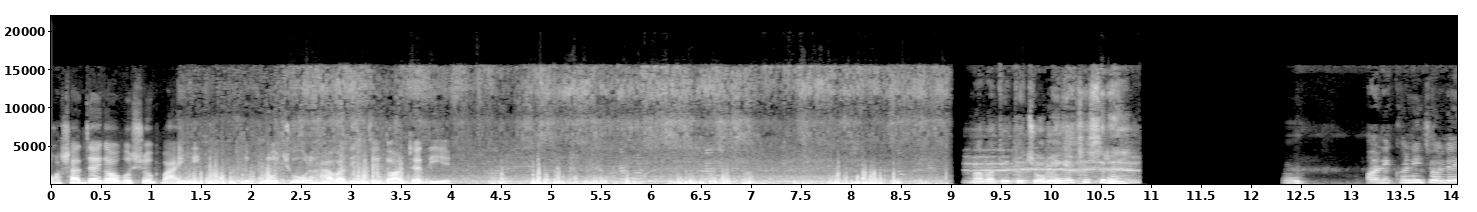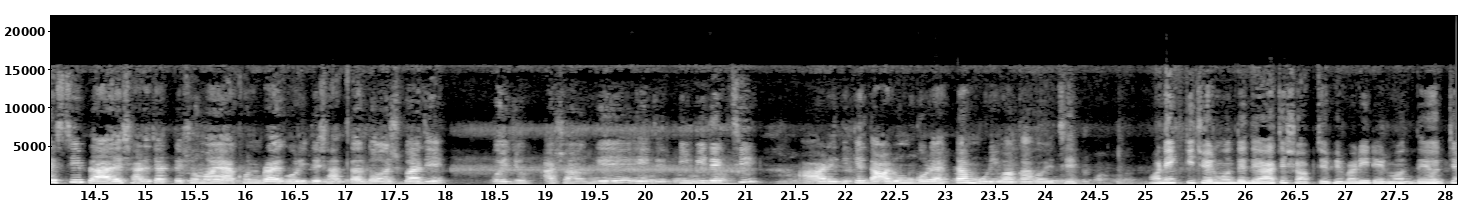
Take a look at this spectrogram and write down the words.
বসার জায়গা অবশ্য পাইনি তো প্রচুর হাওয়া দিচ্ছে দরজা দিয়ে। বাবা তুই তো জমে গেছিস রে। অনেকক্ষণই চলে এসেছি প্রায় সাড়ে চারটের সময় এখন প্রায় ঘড়িতে সাতটা দশ বাজে। ওই যে আর সঙ্গে এই যে টিভি দেখছি আর এদিকে দারুণ করে একটা মুড়ি মাখা হয়েছে। অনেক কিছু এর মধ্যে দেওয়া আছে সবচেয়ে ফেভারিট এর মধ্যে হচ্ছে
